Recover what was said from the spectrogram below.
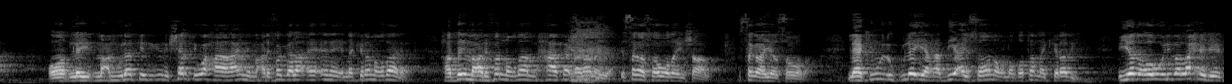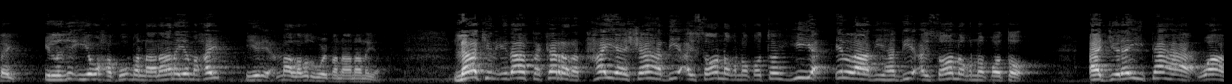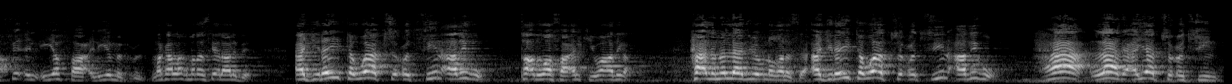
oo macmuulaadkeedu in shardi waxa ahaa inay macrifo galaan inay nakiro noqdaan. Hadday macrifo noqdaan maxaa ka dhalanaya? Isagaa soo wada insha allah. Isaga ayaa soo wada. Laakiin wuxuu ku leeyahay haddii ay soo noqnoqoto nakiradii iyada oo weliba la xidhiidhay ilqi iyo waxa kuu banaanaanaya maxay iyo icmaal labadu way banaanaanayaan laakiin idaa takararat ha yeeshaa haddii ay soo noqnoqoto hiya ilaadii haddii ay soo noqnoqoto ajraytaha waa ficil iyo faacil iyo mafcuul. Markaa laqmada iska ilaali de ajrayta waad socodsiin adigu ta'du waa faacilkii waa adiga. Hadana laadii bay unoqonaysaa ajrayta waad socodsiin adigu. Ha laada ayaad socodsiin.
